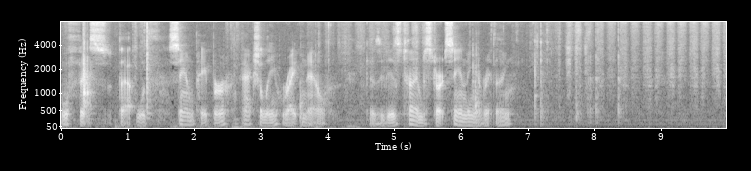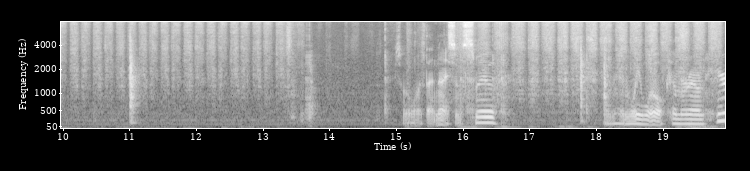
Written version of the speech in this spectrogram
We'll fix that with sandpaper actually right now because it is time to start sanding everything. That nice and smooth. And then we will come around here.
